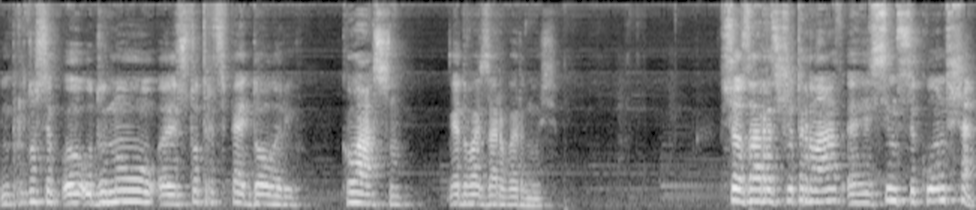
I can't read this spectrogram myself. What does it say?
Він приносив е, одну е, 135 доларів. Класно. Я давай зараз вернусь. Все, зараз 14, е, 7 секунд ще,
